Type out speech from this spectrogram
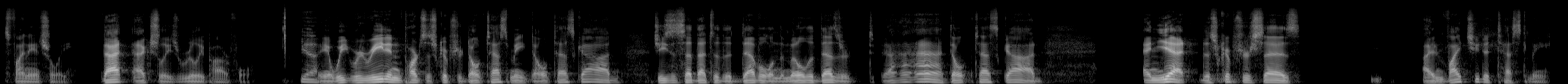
It's financially. That actually is really powerful. Yeah. You know, we, we read in parts of Scripture, don't test me, don't test God. Jesus said that to the devil in the middle of the desert. Uh-uh, don't test God. And yet, the Scripture says, I invite you to test me,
